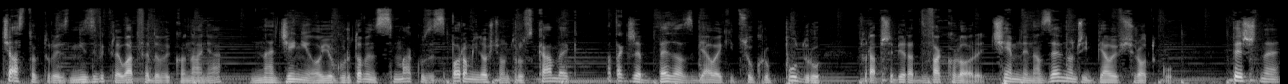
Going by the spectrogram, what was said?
Ciasto, które jest niezwykle łatwe do wykonania, nadzienie o jogurtowym smaku ze sporą ilością truskawek, a także beza z białek i cukru pudru, która przebiera dwa kolory, ciemny na zewnątrz i biały w środku. Pyszne,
